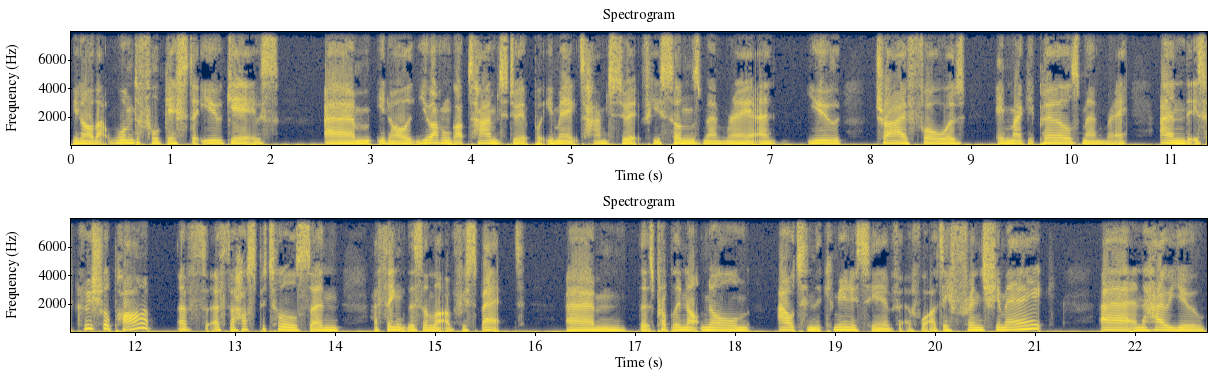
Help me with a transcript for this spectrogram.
you know, that wonderful gift that you give. Um, you know, you haven't got time to do it, but you make time to do it for your son's memory and you drive forward in Maggie Pearl's memory. And it's a crucial part of, of the hospitals. And I think there's a lot of respect, um, that's probably not known out in the community of, of what a difference you make, uh, and how you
